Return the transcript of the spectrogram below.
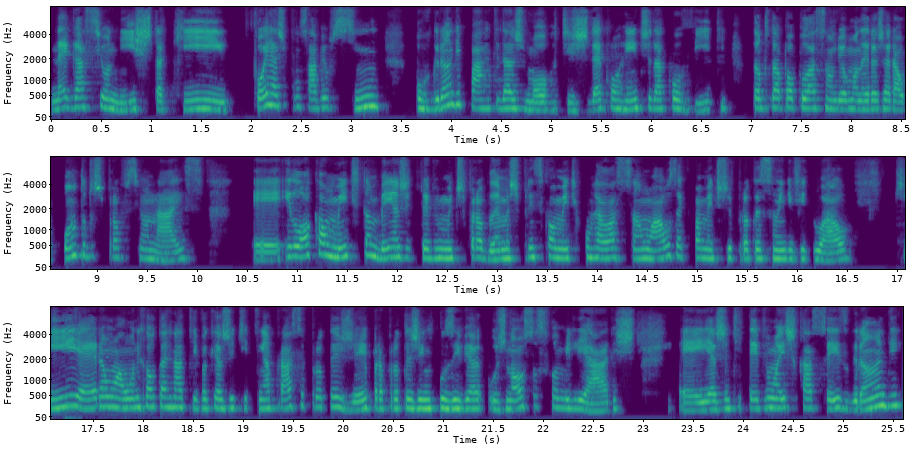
negacionista, que foi responsável, sim, por grande parte das mortes decorrentes da Covid, tanto da população de uma maneira geral quanto dos profissionais. É, e localmente também a gente teve muitos problemas, principalmente com relação aos equipamentos de proteção individual, que eram a única alternativa que a gente tinha para se proteger, para proteger inclusive a, os nossos familiares, é, e a gente teve uma escassez grande,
